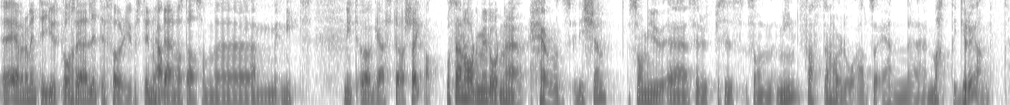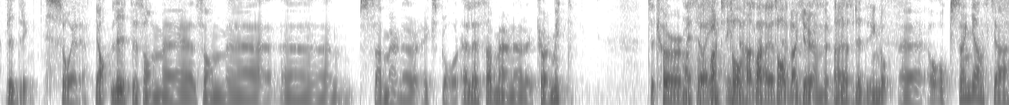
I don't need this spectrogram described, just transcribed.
Eh, Även om den inte är ljusblå så är den lite för ljus. Det är nog Ja. där någonstans som eh, mitt, mitt öga stör sig. Ja. Och sen har de ju då den här Harrods Edition. Som ju eh, ser ut precis som min, fast den har ju då alltså en eh, mattgrön vridring. Så är det. Ja, lite som, eh, som eh, eh, Submariner Explorer, eller Submariner Kermit. Ty- Kermit, alltså svart, inte- tav, inte svart tavla, grön vridring då. Eh, och också en ganska,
